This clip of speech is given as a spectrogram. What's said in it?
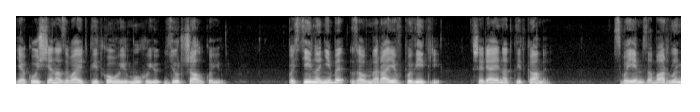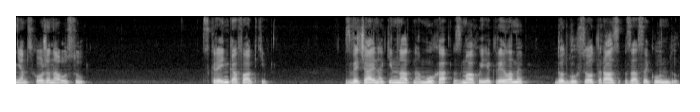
яку ще називають квітковою мухою дзюрчалкою, постійно ніби завмирає в повітрі, ширяє над квітками. Своїм забарвленням схожа на осу. Скринька фактів. Звичайна кімнатна муха змахує крилами до 200 раз за секунду.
